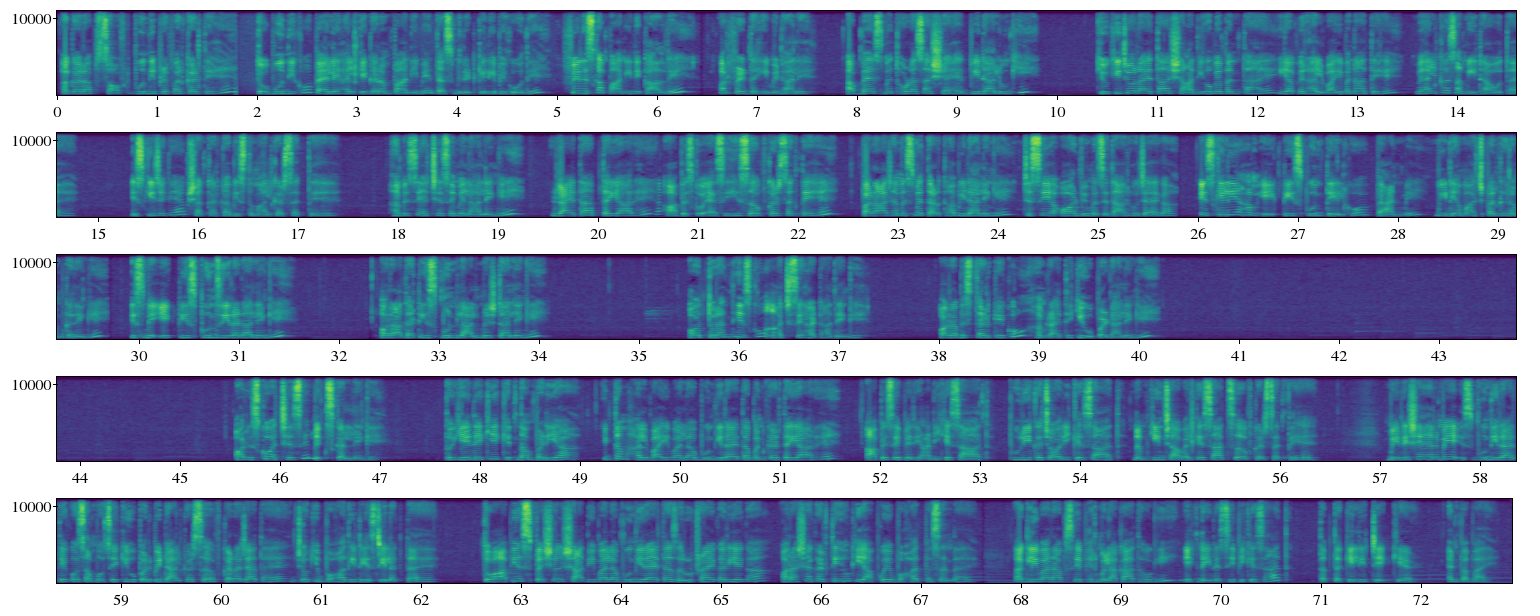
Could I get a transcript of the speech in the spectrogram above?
अगर आप सॉफ्ट बूंदी प्रेफर करते हैं तो बूंदी को पहले हल्के गर्म पानी में 10 मिनट के लिए भिगो दें। फिर इसका पानी निकाल दें और फिर दही में डालें। अब मैं इसमें थोड़ा सा शहद भी डालूँगी, क्योंकि जो रायता शादियों में बनता है या फिर हलवाई बनाते हैं, वह हल्का सा मीठा होता है। इसकी जगह आप शक्कर का भी इस्तेमाल कर सकते हैं। हम इसे अच्छे से मिला लेंगे। रायता अब तैयार है, आप इसको ऐसे ही सर्व कर सकते हैं, पर आज हम इसमें तड़का भी डालेंगे, जिससे यह और भी मज़ेदार हो जाएगा। इसके लिए हम एक टीस्पून तेल को पैन में मीडियम आँच पर गर्म करेंगे। इसमें एक टीस्पून ज़ीरा डालेंगे और आधा टीस्पून लाल मिर्च डालेंगे और तुरंत ही इसको आँच से हटा देंगे। और अब इस तड़के को हम रायते के ऊपर डालेंगे। और इसको अच्छे से मिक्स कर लेंगे। तो ये देखिए कितना बढ़िया, एकदम हलवाई वाला बूंदी रायता बनकर तैयार है। आप इसे बिरयानी के साथ, पूरी कचौरी के साथ, नमकीन चावल के साथ सर्व कर सकते हैं। मेरे शहर में इस बूंदी रायते को समोसे के ऊपर भी डालकर सर्व करा जाता है, जो कि बहुत ही टेस्टी लगता है। तो आप ये स्पेशल शादी वाला बूंदी रायता ज़रूर ट्राई करिएगा, और आशा करती हूँ कि आपको ये बहुत पसंद आए। अगली बार आपसे फिर मुलाकात होगी एक नई रेसिपी के साथ। तब तक के लिए टेक केयर एंड बाय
